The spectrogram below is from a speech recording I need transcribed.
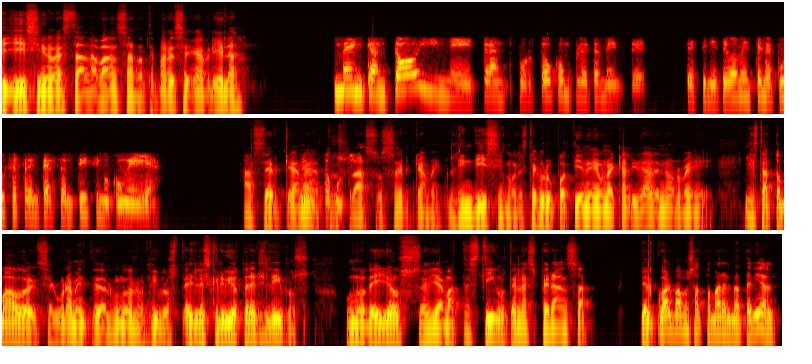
Bellísima esta alabanza, ¿no te parece, Gabriela? Me encantó y me transportó completamente. Definitivamente me puse frente al Santísimo con ella. Acércame Me a tus mucho. brazos, acércame. Lindísimo. Este grupo tiene una calidad enorme y está tomado de- seguramente de alguno de los libros. Él escribió tres libros. Uno de ellos se llama Testigos de la Esperanza, del cual vamos a tomar el material.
